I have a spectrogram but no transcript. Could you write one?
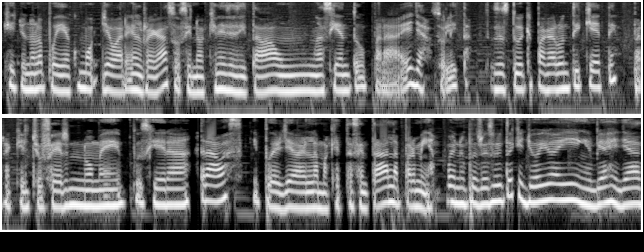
que yo no la podía como llevar en el regazo, sino que necesitaba un asiento para ella solita. Entonces tuve que pagar un tiquete para que el chofer no me pusiera trabas y poder llevar la maqueta sentada a la par mía. Bueno, pues resulta que yo iba ahí en el viaje ya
